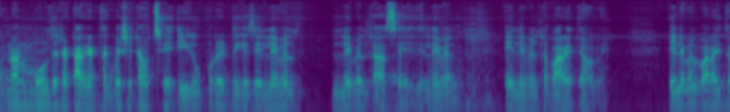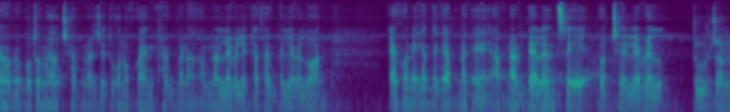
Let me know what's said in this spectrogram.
আপনার মূল যেটা টার্গেট থাকবে সেটা হচ্ছে এই উপরের দিকে যে লেভেল লেভেলটা আছে, এই যে লেভেল এই লেভেলটা বাড়াইতে হবে। এই লেভেল বাড়াইতে হবে প্রথমে হচ্ছে আপনার যেহেতু কোনো কয়েন থাকবে না, আপনার লেভেল এটা থাকবে লেভেল ওয়ান এখন এখান থেকে আপনাকে আপনার ব্যালেন্সে হচ্ছে লেভেল টুর জন্য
